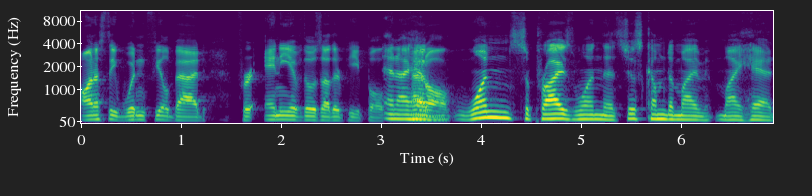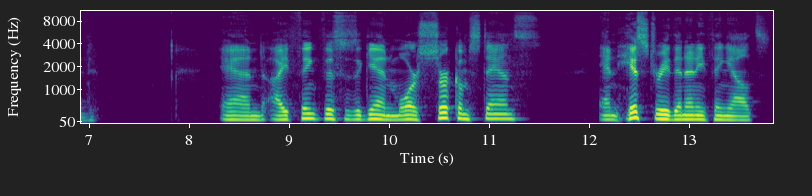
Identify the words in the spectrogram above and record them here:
honestly wouldn't feel bad for any of those other people and I have all. one surprise one that's just come to my my head, and I think this is again more circumstance and history than anything else.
